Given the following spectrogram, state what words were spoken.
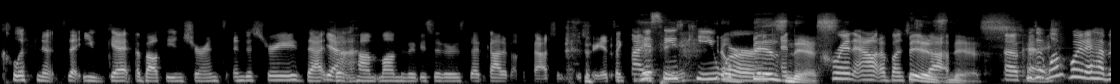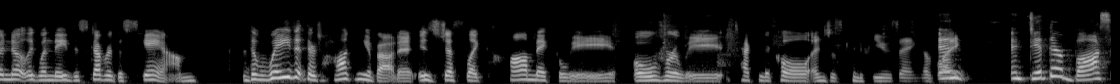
cliff notes that you get about the insurance industry that Yeah. don't come on the babysitters that got about the fashion industry. It's like I hit these see. You know, keywords and business. print out a bunch of stuff. business. Okay. Because at one point I have a note like when they discovered the scam, the way that they're talking about it is just like comically overly technical and just confusing of like and and did their boss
